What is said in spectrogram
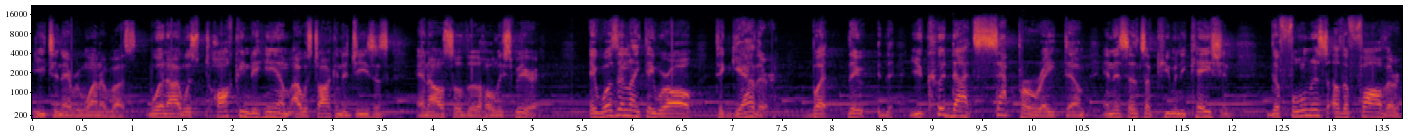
each and every one of us. When I was talking to Him, I was talking to Jesus and also the Holy Spirit. It wasn't like they were all together but they, you could not separate them in the sense of communication. The fullness of the Father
